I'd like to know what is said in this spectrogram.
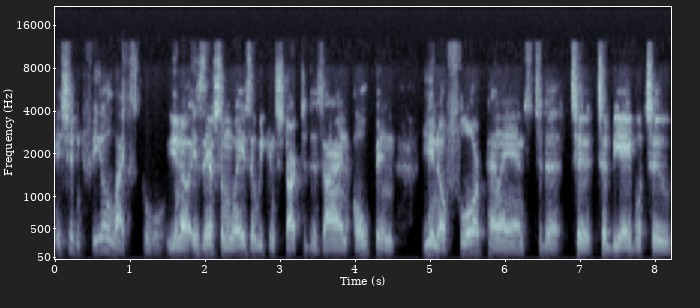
it shouldn't feel like school. You know, is there some ways that we can start to design open you know floor plans to the to to be able to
